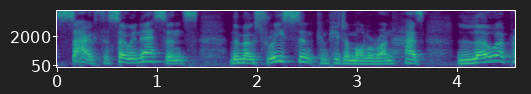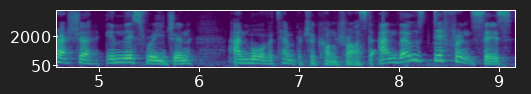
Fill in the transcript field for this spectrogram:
south. So in essence, the most recent computer model run has lower pressure in this region and more of a temperature contrast. And those differences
